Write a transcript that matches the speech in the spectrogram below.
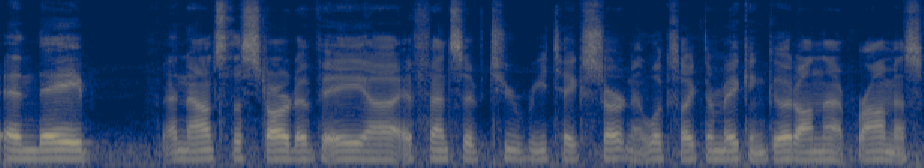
And they announced the start of a uh, offensive to retake Sirte, and it looks like they're making good on that promise.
